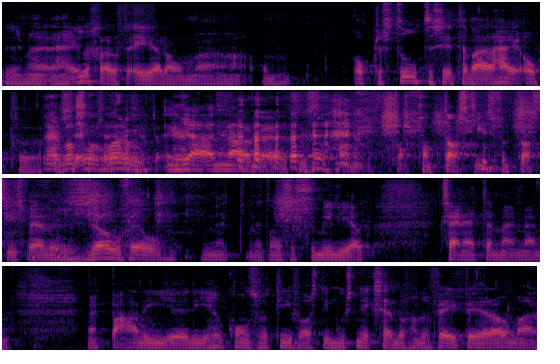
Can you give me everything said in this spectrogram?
Het is me een hele grote eer om, uh, om op de stoel te zitten waar hij op uh, Hij was nog warm. Ja, ja nou, het is fantastisch, fantastisch. We hebben zoveel met, met onze familie ook. Ik zei net, mijn, mijn, mijn pa, die, eh, die heel conservatief was, die moest niks hebben van de VPRO, maar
